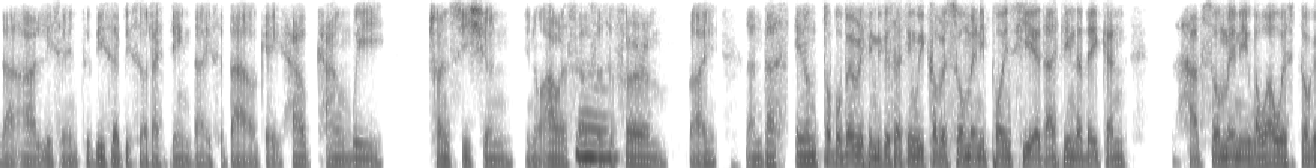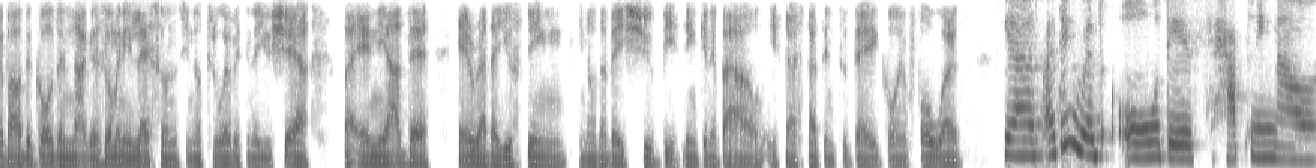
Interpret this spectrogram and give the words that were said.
that are listening to this episode. I think that is about okay, how can we transition, you know, ourselves mm. as a mm. firm, right? And that's and on top of everything, because I think we cover so many points here that I think that they can have so many. I always talk about the golden nuggets, so many lessons, you know, through everything that you share. But any other area that you think, you know, that they should be thinking about if they're starting today going forward Yes, I think with all this happening now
